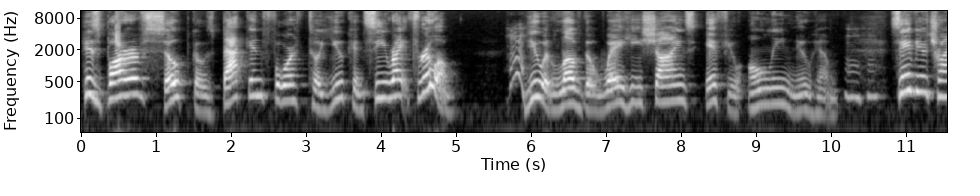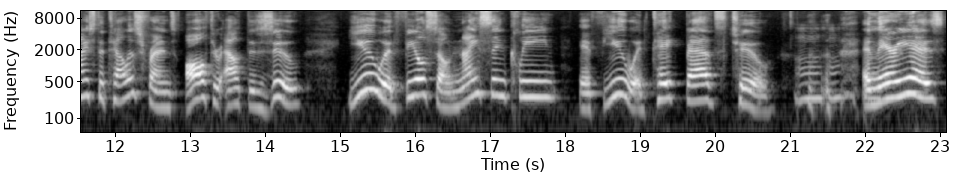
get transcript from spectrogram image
His bar of soap goes back and forth till you can see right through him. You would love the way he shines if you only knew him. Xavier tries to tell his friends all throughout the zoo, you would feel so nice and clean if you would take baths too. and there he is.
